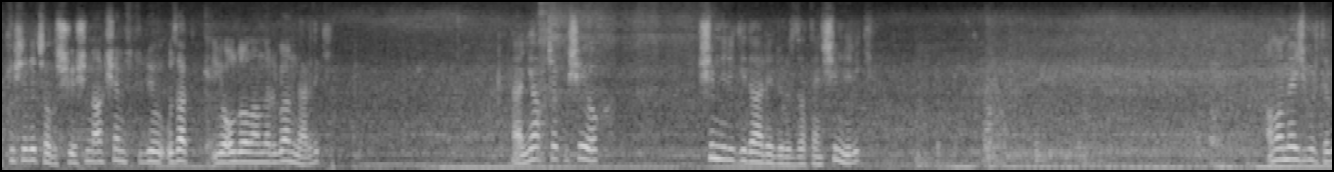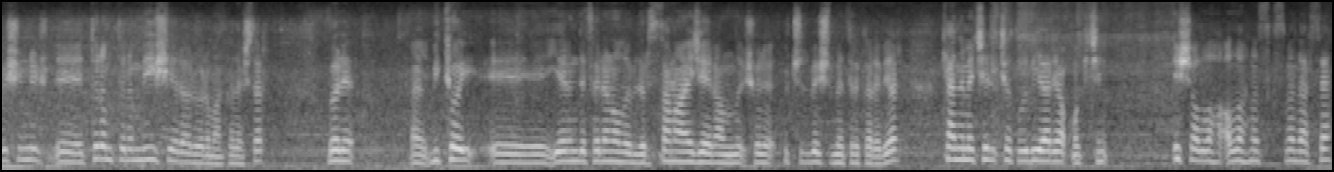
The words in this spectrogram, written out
bir köşede çalışıyor. Şimdi akşam stüdyo uzak yolda olanları gönderdik. Yani yapacak bir şey yok. Şimdilik idare ediyoruz zaten şimdilik. Ama mecbur tabii. Şimdi e, tırım tırım bir iş yeri arıyorum arkadaşlar. Böyle e, bir köy e, yerinde falan olabilir. Sanayi ceyranlı şöyle 300-500 metrekare bir yer. Kendime çelik çatılı bir yer yapmak için inşallah Allah nasıl kısmet ederse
